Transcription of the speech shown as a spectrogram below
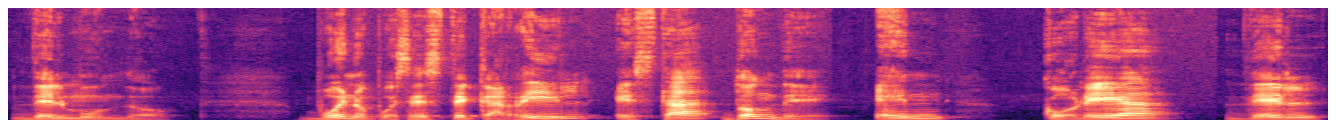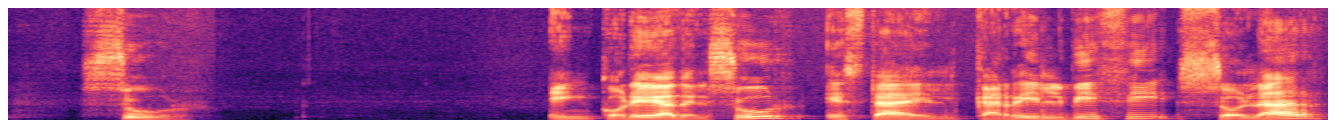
del mundo? Bueno, pues este carril está ¿dónde? En Corea del Sur. En Corea del Sur está el carril bici solar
